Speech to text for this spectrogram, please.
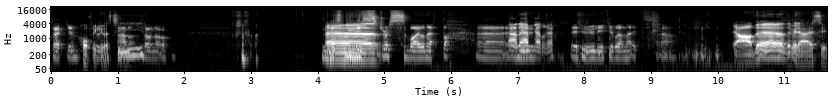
Frøken. Håper ikke det. Si. I. Mistress Bajonetta. Eh, ja, det er bedre. Er hun like brennheit? Ja, ja det, det, vil jeg si.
